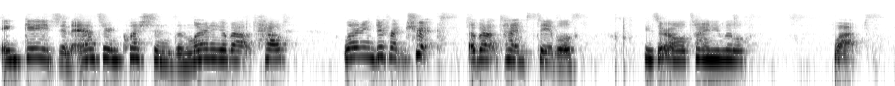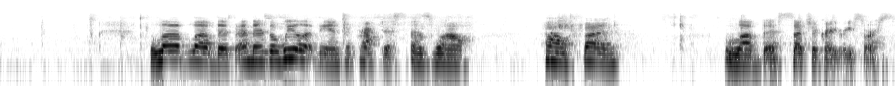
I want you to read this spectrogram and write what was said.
engaged in answering questions and learning about how, learning different tricks about times tables. These are all tiny little flaps. Love, love this. And there's a wheel at the end to practice as well. How fun. Love this. Such a great resource.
